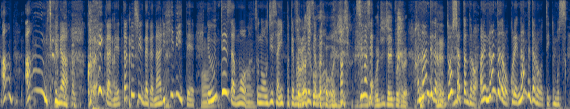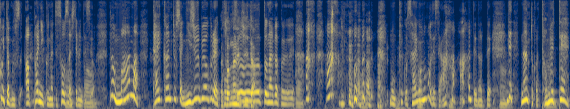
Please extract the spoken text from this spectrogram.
あんあんみたいな声がねタクシーの中鳴り響いて、で運転手さんも、そのおじいさん一歩手前の運転手さんもすいませんおじいちゃん一歩手前あなんでだろうどうしちゃったんだろうあれなんでだろうこれなんでだろうって言ってもうすっごい多分あパニックになって操作してるんですよ、でもまあまあ体感としては20秒ぐらいこうずーっと長く、ああもうもう結構最後の方ですよ、ああってなって、でなんとか止めて、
